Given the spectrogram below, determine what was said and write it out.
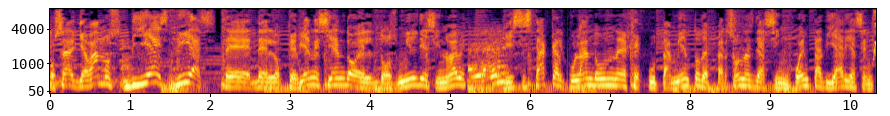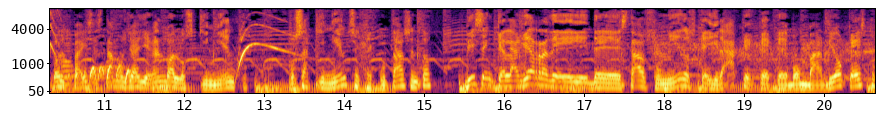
o sea, llevamos 10 días de, de, lo que viene siendo el 2019 y se está calculando un ejecutamiento de personas de a 50 diarias en todo el país. Estamos ya llegando a los 500. O sea, 500 ejecutados en todo. Dicen que la guerra de, de Estados Unidos, que Irak, que, que, bombardeó, que esto.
